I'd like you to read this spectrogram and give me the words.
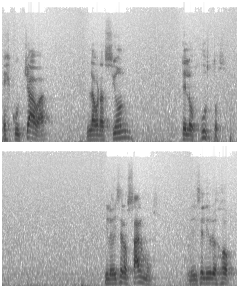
escuchaba la oración de los justos. Y lo dice los salmos, lo dice el libro de Job.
